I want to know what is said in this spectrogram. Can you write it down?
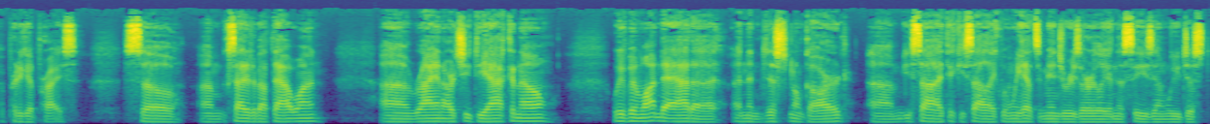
a pretty good price. So I'm excited about that one. Uh, Ryan Arcidiacono, we've been wanting to add a an additional guard. Um, you saw, I think you saw, like when we had some injuries early in the season, we just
